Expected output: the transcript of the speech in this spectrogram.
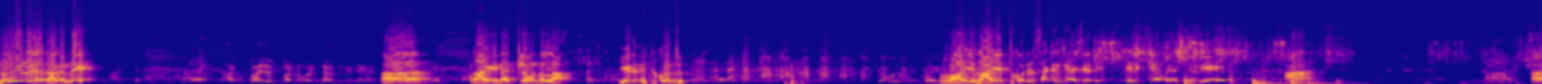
నువ్వు ఎందుకు తాగండి నాకు భయం పట్టు అంటే అందుకని ఆ, తాగినట్లే ఉండాలా ఈడు ఇటు కొంచెం రాయి రాయి ఎత్తుకొని చక్కగా వేసేది వెనక్కే వేసేది ఆ? ఆ?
